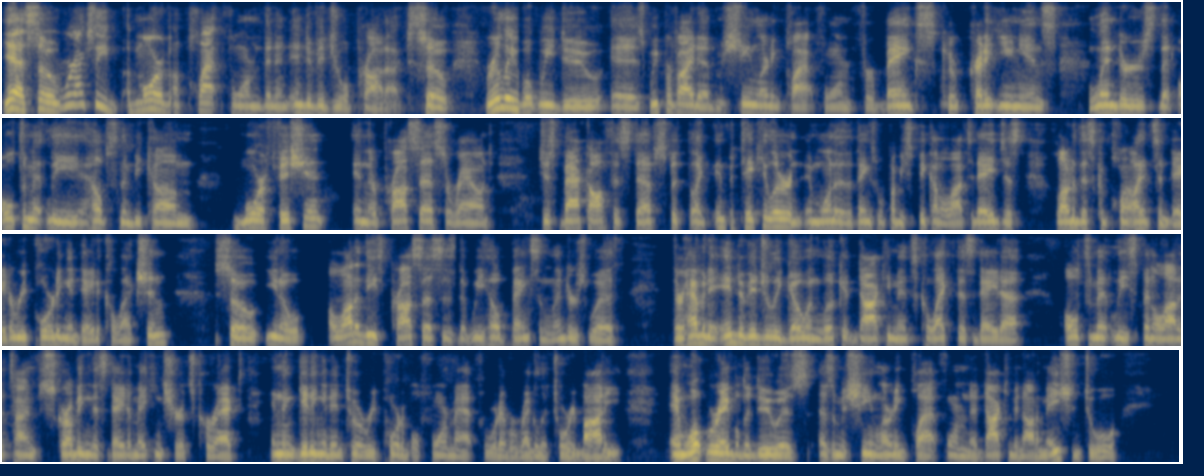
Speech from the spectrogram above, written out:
Yeah, so we're actually more of a platform than an individual product. So, really, what we do is we provide a machine learning platform for banks, credit unions, lenders that ultimately helps them become more efficient in their process around just back office steps, but like in particular, and, and, one of the things we'll probably speak on a lot today, just a lot of this compliance and data reporting and data collection. So, you know, a lot of these processes that we help banks and lenders with, they're having to individually go and look at documents, collect this data, ultimately spend a lot of time scrubbing this data, making sure it's correct, and then getting it into a reportable format for whatever regulatory body. And what we're able to do is, as a machine learning platform and a document automation tool,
